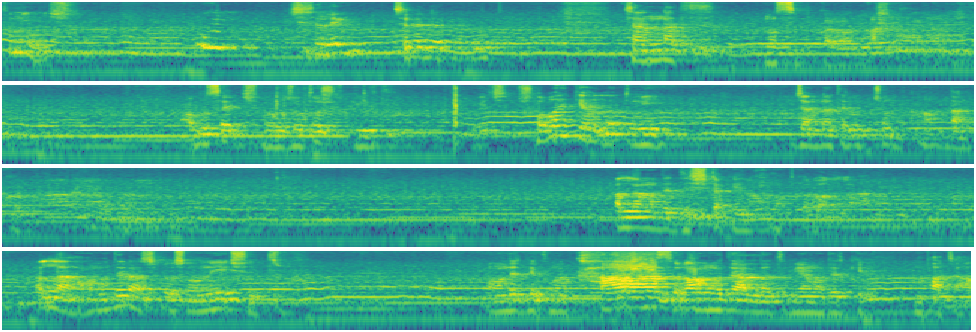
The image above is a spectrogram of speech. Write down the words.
তুমি ওই ছেলে ছেলেটাকে জান্নাত নসিব করো, আল্লাহ। আবু সাইদ সহ যত শহীদ হয়েছে, সবাইকে আল্লাহ তুমি জান্নাতের উচ্চ দান করো। আল্লাহ আমাদের দেশটাকে রহমত করো, আল্লাহ। আল্লাহ, আমাদের আশেপাশে অনেক শত্রু। আমাদেরকে তোমার খাস রহমতে আল্লাহ তুমি আমাদেরকে বাঁচাও।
